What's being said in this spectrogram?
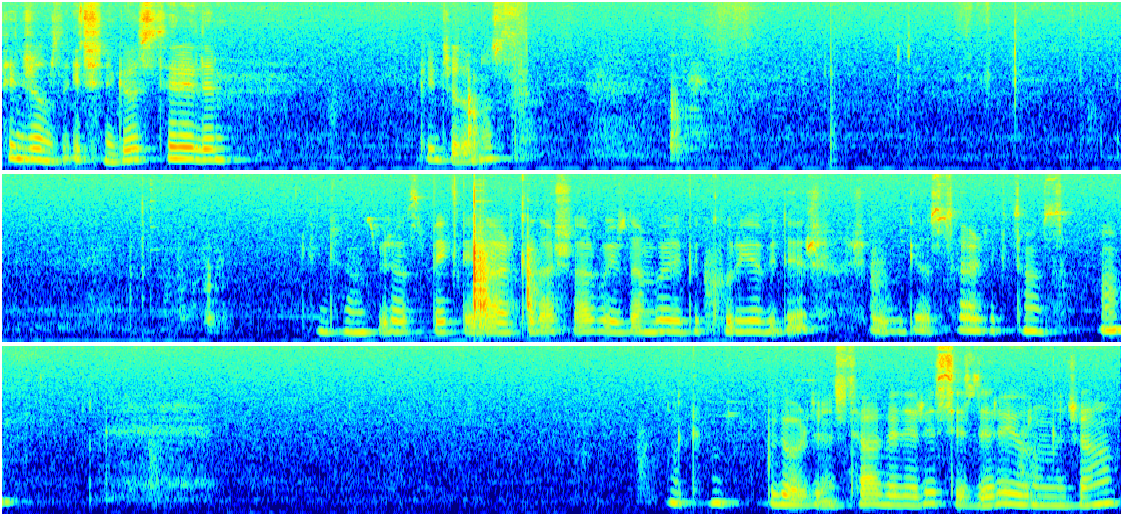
fincanımızın içini gösterelim. Fincanımız Fincanımız biraz bekledi arkadaşlar. Bu yüzden böyle bir kuruyabilir. Şöyle bir gösterdikten sonra. Bakın bu gördüğünüz telveleri sizlere yorumlayacağım.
